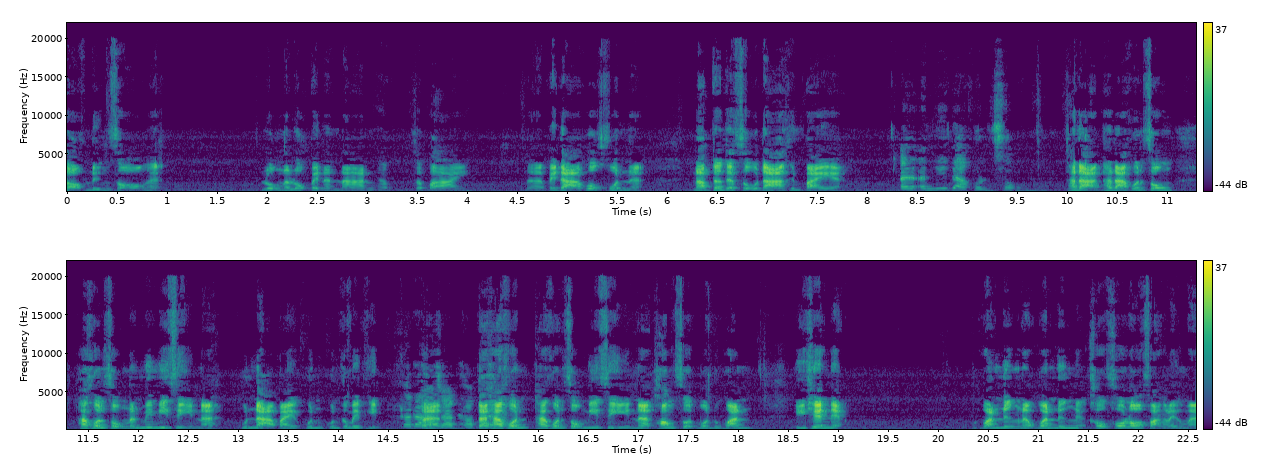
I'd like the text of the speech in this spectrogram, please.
ดอกหนึ่งสองอะ ลงนรกไปนานๆครับ สบายนะไปด่าพวกคนน่ะ นับตั้งแต่โสดาขึ้นไปอะอันอันนี้ด่าคนทรง ถ้าด่าถ้าด่าคนทรง ถ้าคนทรงนั้นไม่มีศีลนะคุณด่าไปคุณคุณก็ไม่ผิดก็ด่าแต่อาจารย์ท็อปแต่ถ้าเลยคนถ้าคนทรงมีศีลนะท่องสวดมนต์ทุกวันอย่างเช่นเนี่ย วันหนึ่งนะวันหนึ่งเนี่ยเขาเขารอฟังอะไรรู้ไหม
